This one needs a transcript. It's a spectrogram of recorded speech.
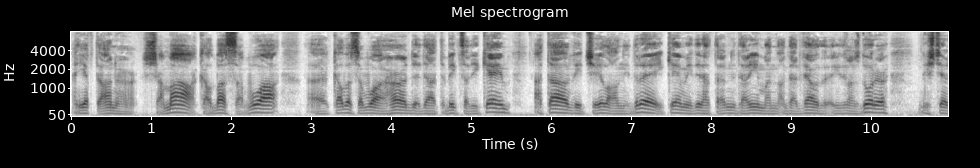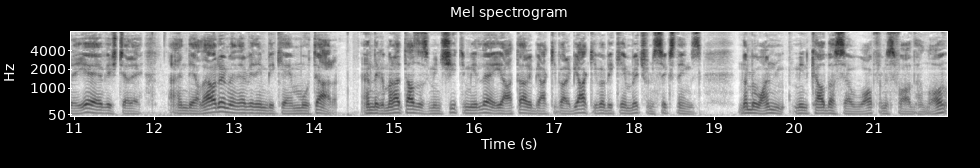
and you have to honor her. Shama, Kalba Savua, uh, Kalba Savua heard that the big tzaddik came, Ata v'chil al nidre, he came, he did hatar nidarim on, that vow that his daughter, v'ishtereye, v'ishtere, and they allowed him and everything became mutar. And the Gemara tells us, Min shit milei Rabbi Akiva. Rabbi Akiva became rich from six things. Number one, Min kalba from his father-in-law.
